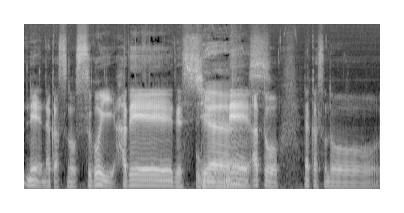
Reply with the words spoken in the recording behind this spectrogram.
ねなんかそのすごい派手ですし.ねあとなんかその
